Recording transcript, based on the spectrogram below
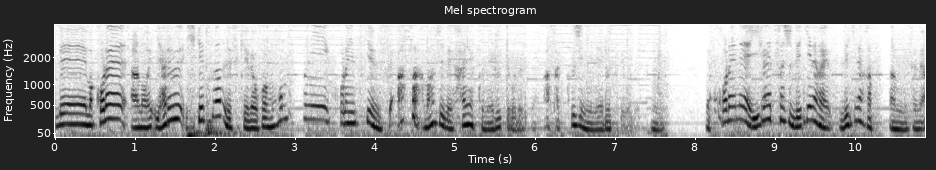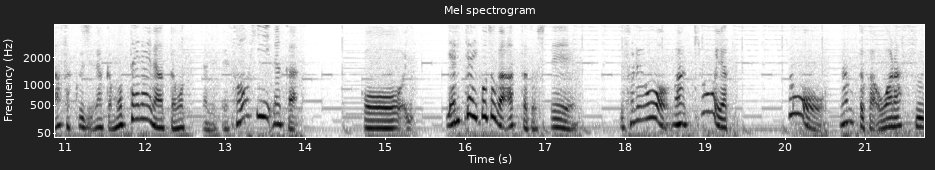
う。で、まあ、これ、あの、やる秘訣なんですけど、これも本当にこれに尽きるんですけど、朝マジで早く寝るってことですね。朝9時に寝るってことです。うん。これね、意外と最初できなできなかったんですよね。朝9時。なんかもったいないなって思ったんですね。その日、なんか、こう、やりたいことがあったとして、それを、まあ今日や、今日なんとか終わらすっ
